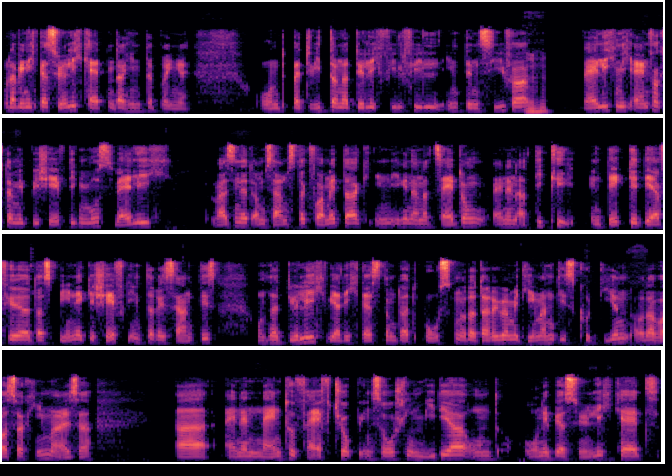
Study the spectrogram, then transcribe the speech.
oder wenn ich Persönlichkeiten dahinter bringe. Und bei Twitter natürlich viel, viel intensiver, mhm. weil ich mich einfach damit beschäftigen muss, weil ich weiß ich nicht, am Samstagvormittag in irgendeiner Zeitung einen Artikel entdecke, der für das Bene-Geschäft interessant ist. Und natürlich werde ich das dann dort posten oder darüber mit jemandem diskutieren oder was auch immer. Also äh, einen 9-to-5-Job in Social Media und ohne Persönlichkeit,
